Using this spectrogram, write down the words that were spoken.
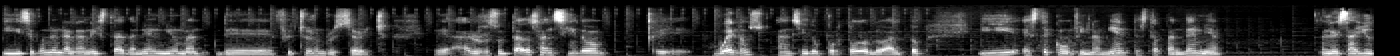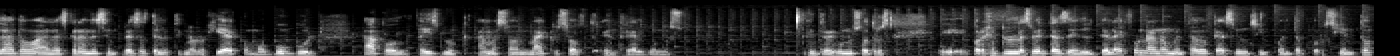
y según el analista Daniel Newman de Futurum Research, eh, los resultados han sido eh, buenos, han sido por todo lo alto y este confinamiento, esta pandemia, les ha ayudado a las grandes empresas de la tecnología como Google, Apple, Facebook, Amazon, Microsoft, entre algunos. Entre algunos otros. Eh, por ejemplo, las ventas del, iPhone han aumentado casi un 50%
